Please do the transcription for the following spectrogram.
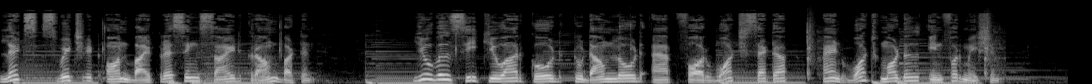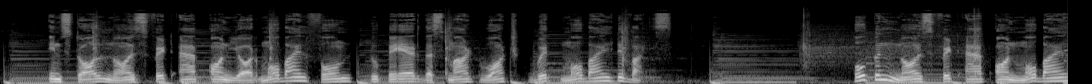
Let's switch it on by pressing side crown button. You will see QR code to download app for watch setup and watch model information. Install NoiseFit app on your mobile phone to pair the smartwatch with mobile device. Open NoiseFit app on mobile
